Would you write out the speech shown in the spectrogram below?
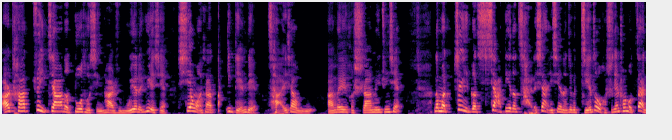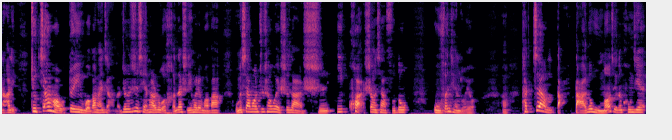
而它最佳的多头形态是五月的月线先往下打一点点，踩一下五 MA 和十 MA 均线。那么这个下跌的踩的下影线的这个节奏和时间窗口在哪里？就刚好对应我刚才讲的这个日线，它如果横在十一块六毛八，我们下方支撑位是在十一块上下浮动五分钱左右啊。它这样子打打一个五毛钱的空间，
